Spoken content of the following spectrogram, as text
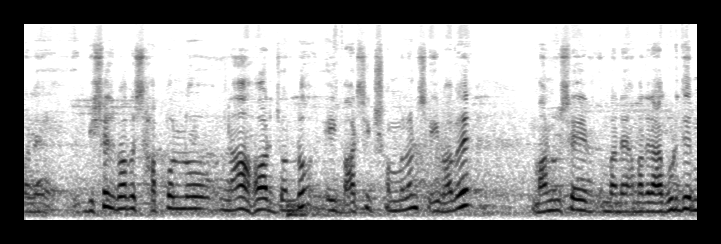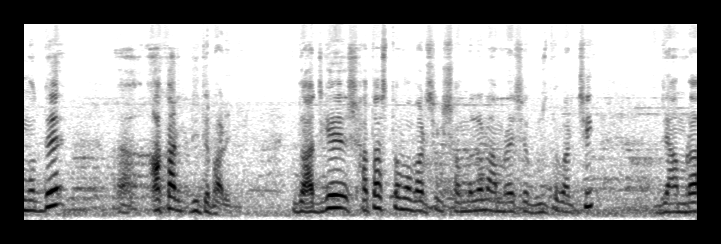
মানে বিশেষভাবে সাফল্য না হওয়ার জন্য এই বার্ষিক সম্মেলন সেইভাবে মানুষের মানে আমাদের আগুরদের মধ্যে আকার দিতে পারেনি। কিন্তু আজকে সাতাশতম বার্ষিক সম্মেলন আমরা এসে বুঝতে পারছি যে আমরা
